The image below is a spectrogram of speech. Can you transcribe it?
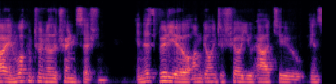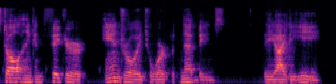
Hi and welcome to another training session. In this video I'm going to show you how to install and configure Android to work with NetBeans, the IDE.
